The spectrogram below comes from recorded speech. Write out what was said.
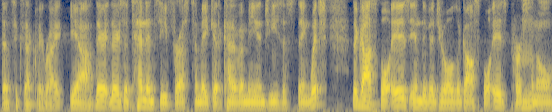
that's exactly right. Yeah, there there's a tendency for us to make it a kind of a me and Jesus thing, which the mm gospel is individual. The gospel is personal.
